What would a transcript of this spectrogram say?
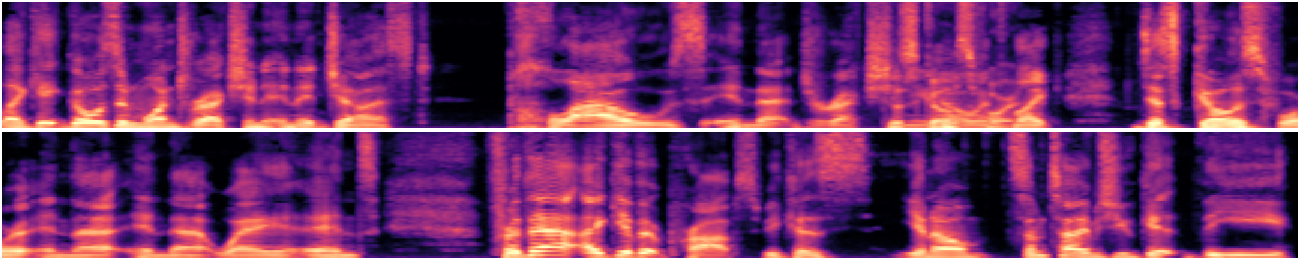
Like it goes in one direction and it just plows in that direction. Just you goes know? for it's it. Like just goes for it in that in that way. And for that, I give it props because you know sometimes you get the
